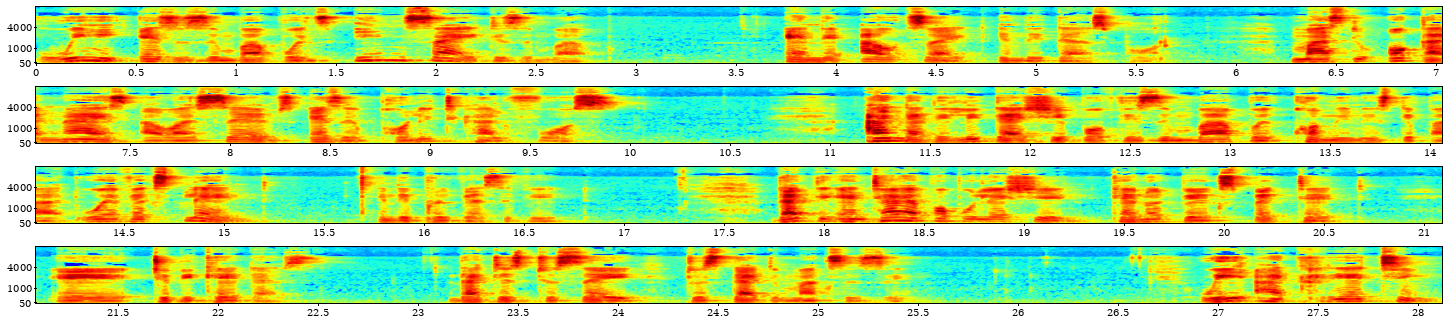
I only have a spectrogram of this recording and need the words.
we as Zimbabweans inside Zimbabwe and the outside in the diaspora must organize ourselves as a political force under the leadership of the Zimbabwe Communist Party. We have explained in the previous video that the entire population cannot be expected uh, to be cadres. That is to say, to study Marxism. We are creating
